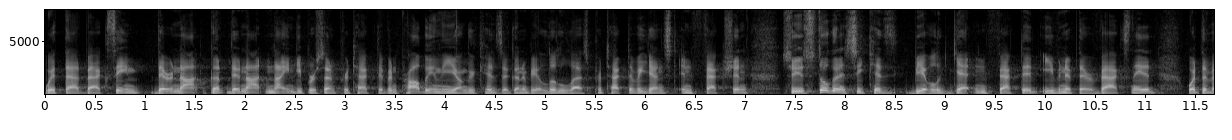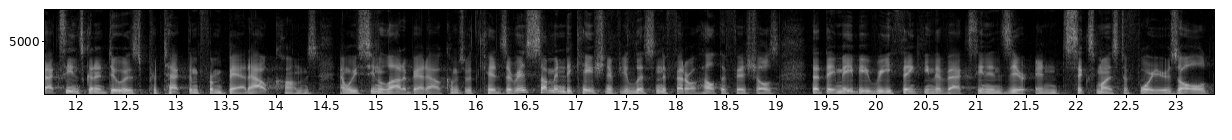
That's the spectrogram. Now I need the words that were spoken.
with that vaccine. They're not they're not 90% protective, and probably in the younger kids they're going to be a little less protective against infection. So you're still going to see kids be able to get infected even if they're vaccinated. What the vaccine's going to do is protect them from bad outcomes, and we've seen a lot of bad outcomes with kids. There is some indication, if you listen to federal health officials, that they may be rethinking the vaccine in, zero, in six months to four years old.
